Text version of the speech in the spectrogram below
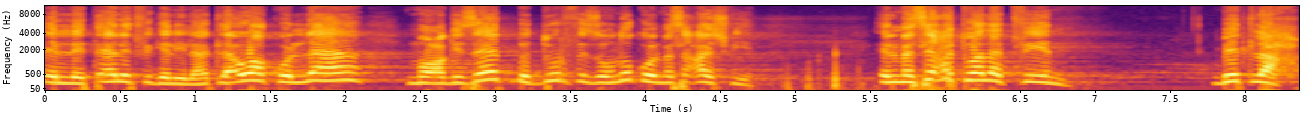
اللي اتقالت في جليل. هتلاقوها كلها معجزات بتدور في ذهنكم والمسيح عايش فيها. المسيح اتولد فين؟ بيت لحم.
